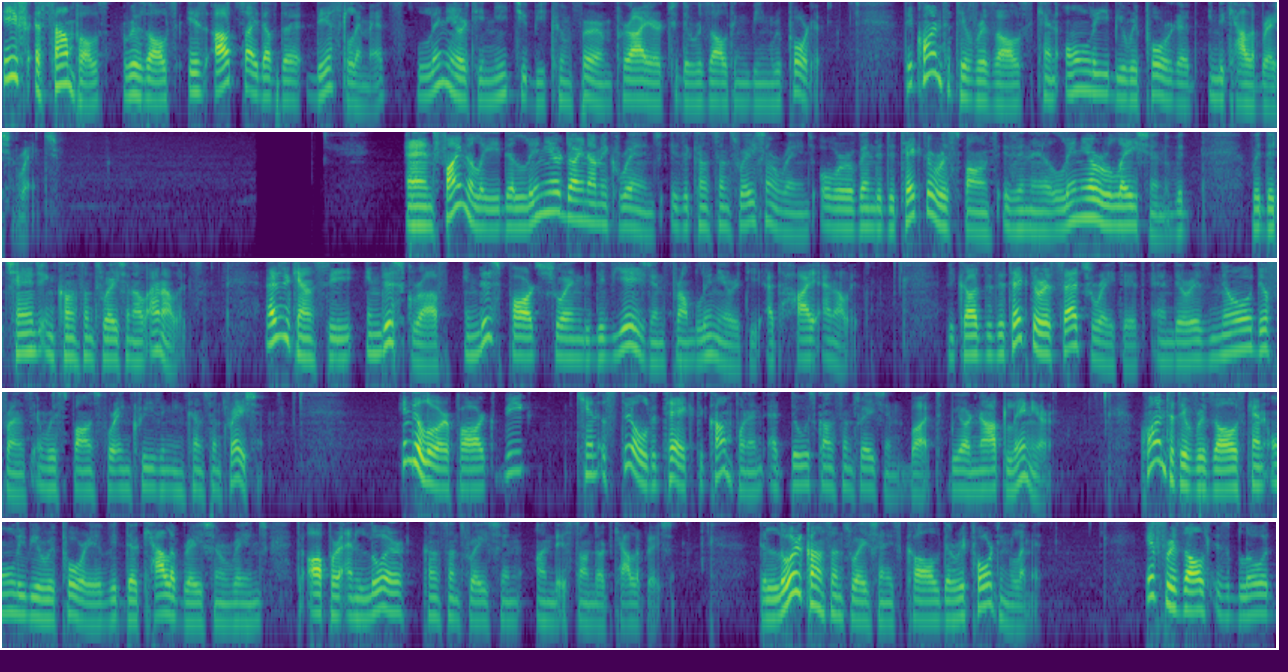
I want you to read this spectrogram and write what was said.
If a sample's results is outside of the, these limits, linearity need to be confirmed prior to the resulting being reported. The quantitative results can only be reported in the calibration range. And finally, the linear dynamic range is a concentration range over when the detector response is in a linear relation with, with the change in concentration of analytes. As you can see in this graph, in this part showing the deviation from linearity at high analyte. Because the detector is saturated and there is no difference in response for increasing in concentration. In the lower part, we can still detect the component at those concentration, but we are not linear. Quantitative results can only be reported with the calibration range, the upper and lower concentration on the standard calibration. The lower concentration is called the reporting limit. If result is below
